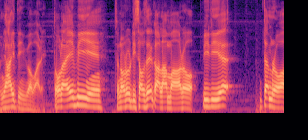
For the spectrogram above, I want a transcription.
အများကြီးသင်ယူရပါတယ်။တော်လိုင်းပြီးရင်ကျွန်တော်တို့ဒီဆောက်ဆဲကာလမှာတော့ PDF တက်မတော်က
